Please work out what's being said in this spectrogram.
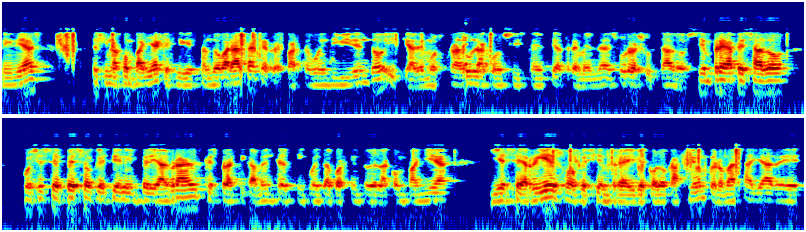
líneas. Es una compañía que sigue estando barata, que reparte buen dividendo y que ha demostrado una consistencia tremenda en sus resultados. Siempre ha pesado pues ese peso que tiene Imperial Brands, que es prácticamente el 50% de la compañía, y ese riesgo que siempre hay de colocación, pero más allá de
